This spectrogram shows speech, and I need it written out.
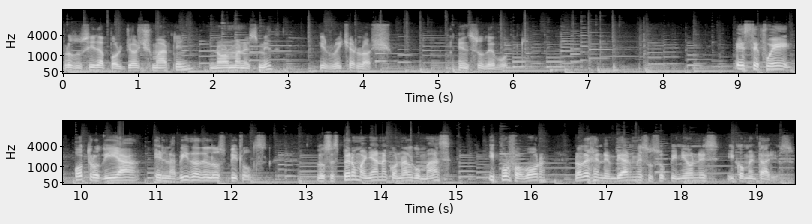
producida por George Martin, Norman Smith y Richard Lush en su debut. Este fue otro día en la vida de los Beatles. Los espero mañana con algo más y por favor no dejen de enviarme sus opiniones y comentarios.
